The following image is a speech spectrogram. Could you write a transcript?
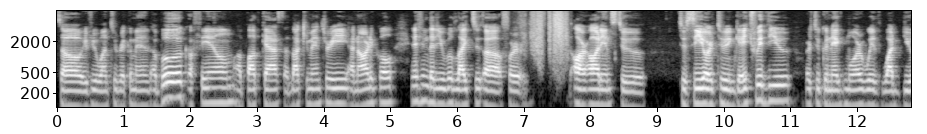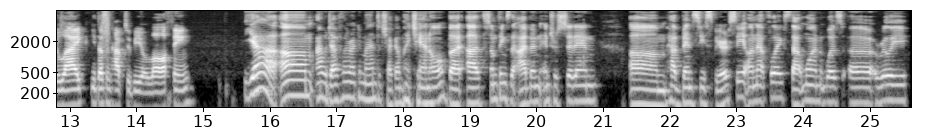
So if you want to recommend a book, a film, a podcast, a documentary, an article, anything that you would like to uh, for our audience to to see or to engage with you or to connect more with what you like, it doesn't have to be a law thing. Yeah, um, I would definitely recommend to check out my channel. But uh, some things that I've been interested in um, have been Seaspiracy on Netflix. That one was a really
